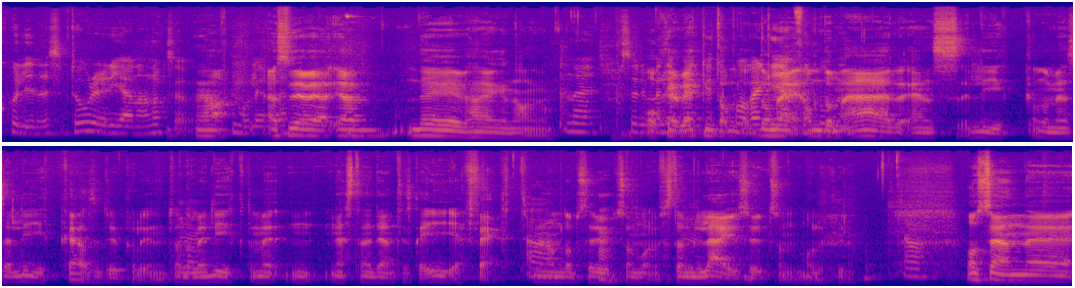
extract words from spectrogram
acetylkolinreceptorer i hjärnan också. Ja, förmodligen. alltså jag, jag, det har jag ingen aning om. Nej, så det, Och men jag vet inte om, de är, om de är ens lika, om de ens är lika acetylkolin, utan de är, Mm. lik, de är nästan identiska i effekt. Men Ja. om de ser ut som, fast de lär ju se ut som molekyler. Ja. Och sen eh,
